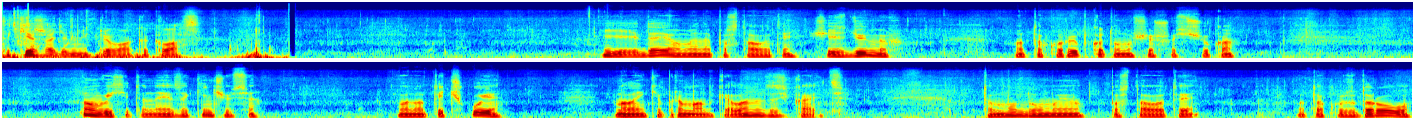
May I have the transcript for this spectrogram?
Такі жадібні клюваки, клас. Є ідея у мене поставити 6 дюймів. От таку рибку, тому що щось щука. Ну, вихід у неї закінчився. Вона тичкує маленькі приманки, але не засікається. Тому думаю поставити отаку здорову.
